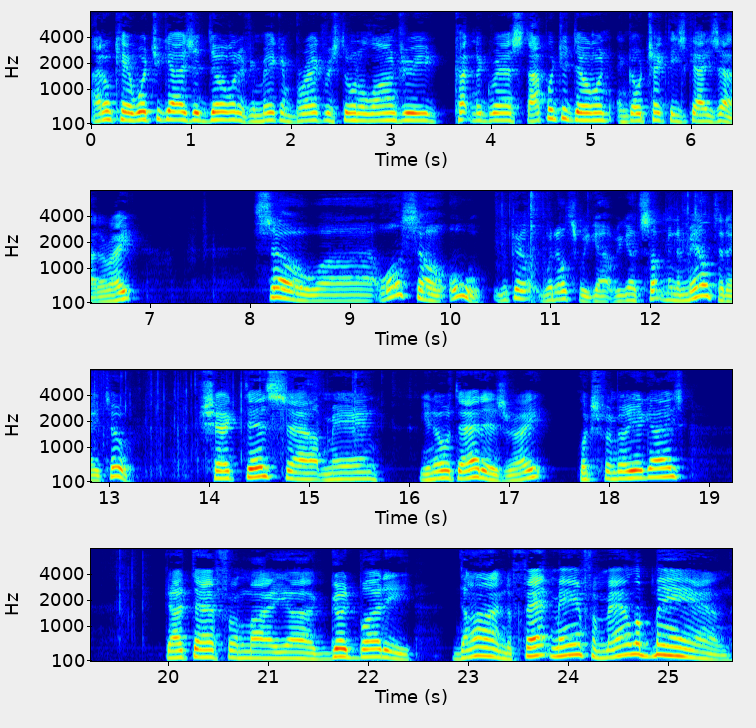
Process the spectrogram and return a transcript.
I don't care what you guys are doing. If you're making breakfast, doing the laundry, cutting the grass, stop what you're doing and go check these guys out, all right? So, uh, also, oh, look at what else we got. We got something in the mail today, too. Check this out, man. You know what that is, right? Looks familiar, guys? Got that from my uh, good buddy, Don, the fat man from Alabama.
